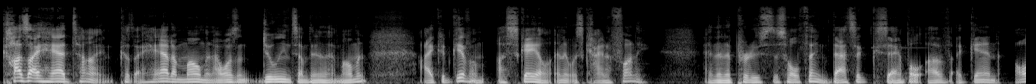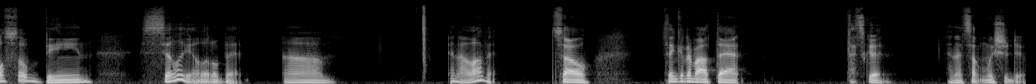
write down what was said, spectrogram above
because I had time, because I had a moment. I wasn't doing something in that moment. I could give him a scale, and it was kind of funny. And then it produced this whole thing. That's an example of, again, also being silly a little bit. Um, and I love it. So, thinking about that, that's good. And that's something we should do.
